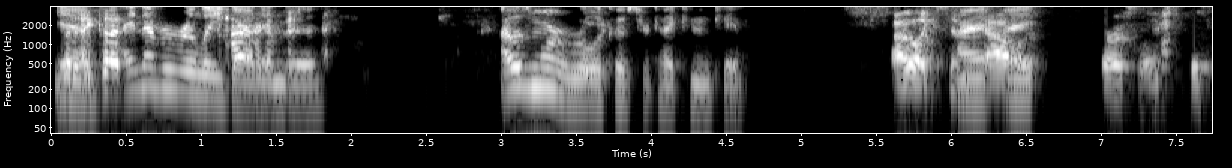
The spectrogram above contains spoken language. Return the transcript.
Yeah, I got I never really got tired of into. I was more a roller coaster tycoon kid. I like Sim I- Tower I- personally. Just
